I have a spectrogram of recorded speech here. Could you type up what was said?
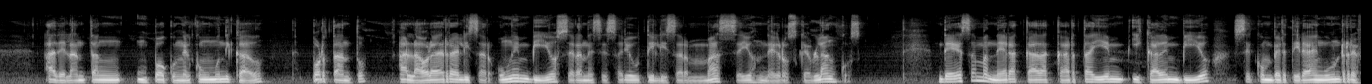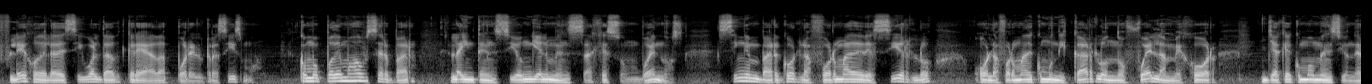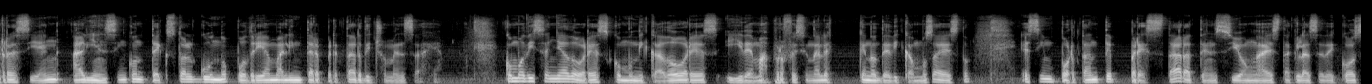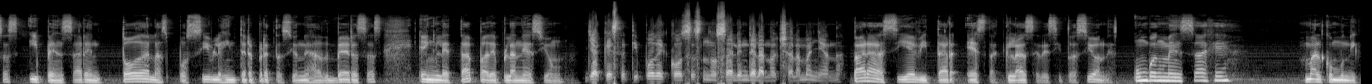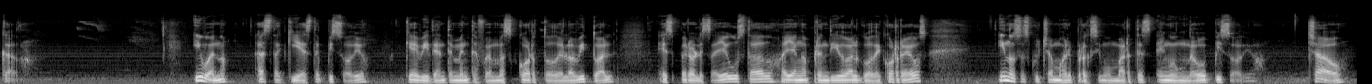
Adelantan un poco en el comunicado, por tanto, a la hora de realizar un envío será necesario utilizar más sellos negros que blancos. De esa manera cada carta y, y cada envío se convertirá en un reflejo de la desigualdad creada por el racismo. Como podemos observar, la intención y el mensaje son buenos, sin embargo la forma de decirlo o la forma de comunicarlo no fue la mejor, ya que como mencioné recién, alguien sin contexto alguno podría malinterpretar dicho mensaje. Como diseñadores, comunicadores y demás profesionales que nos dedicamos a esto, es importante prestar atención a esta clase de cosas y pensar en todas las posibles interpretaciones adversas en la etapa de planeación, ya que este tipo de cosas no salen de la noche a la mañana, para así evitar esta clase de situaciones. Un buen mensaje mal comunicado. Y bueno, hasta aquí este episodio que evidentemente fue más corto de lo habitual. Espero les haya gustado, hayan aprendido algo de correos y nos escuchamos el próximo martes en un nuevo episodio. Chao.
